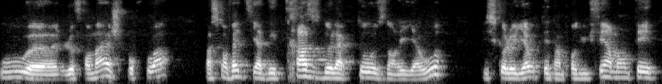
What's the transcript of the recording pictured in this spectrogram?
ou euh, le fromage. Pourquoi? Parce qu'en fait, il y a des traces de lactose dans les yaourts, puisque le yaourt est un produit fermenté.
